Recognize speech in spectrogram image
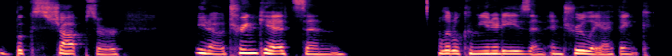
bookshops or, you know, trinkets and little communities. And, and truly, I think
